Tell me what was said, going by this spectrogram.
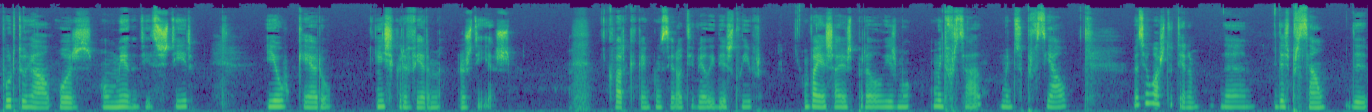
Portugal hoje, o medo de existir, eu quero inscrever-me nos dias. Claro que quem conhecer ou tiver lido este livro vai achar este paralelismo muito forçado, muito superficial, mas eu gosto do termo, da, da expressão de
